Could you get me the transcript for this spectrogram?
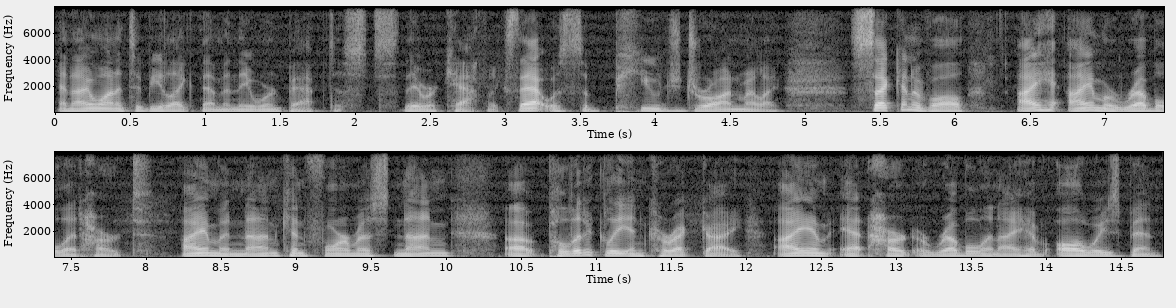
And I wanted to be like them, and they weren't Baptists. They were Catholics. That was a huge draw in my life. Second of all, I, I am a rebel at heart. I am a nonconformist, non uh, politically incorrect guy. I am at heart a rebel, and I have always been.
